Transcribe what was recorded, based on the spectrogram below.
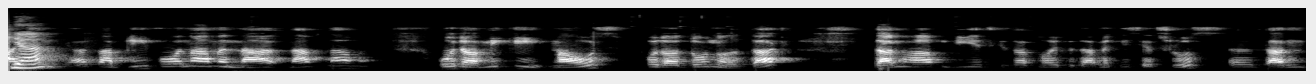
heißen, ja. ja Sabri Vorname, Na Nachname, oder Mickey Maus oder Donald Duck, dann haben die jetzt gesagt, Leute, damit ist jetzt Schluss, äh, dann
